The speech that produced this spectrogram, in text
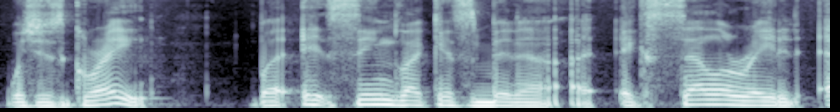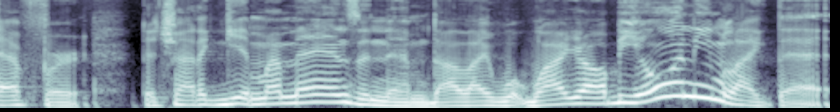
which is great. But it seems like it's been an accelerated effort to try to get my man's in them. Like, why y'all be on him like that?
